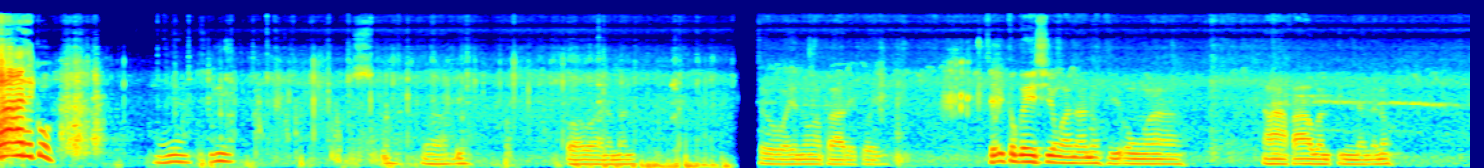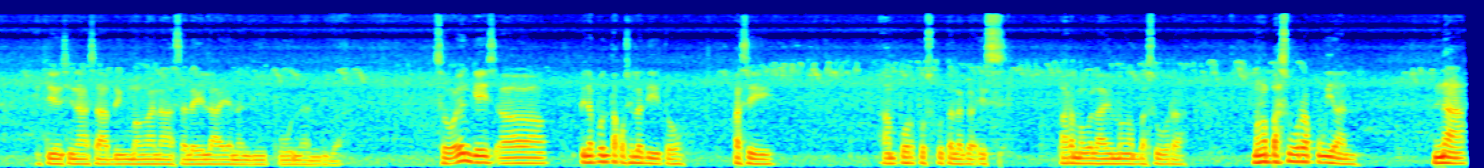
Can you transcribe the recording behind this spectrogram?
Aray ko. Ayan, sige. Grabe. Kawawa naman. So, ayun mga pare ko. eh. So, ito guys yung ano, ano yung ah, nakakaawan tingnan, ano. Ito yung sinasabing mga nasa laylayan ng lipunan, di ba? So, ayun guys, ah, pinapunta ko sila dito kasi ang purpose ko talaga is para mawala yung mga basura. Mga basura po yan na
